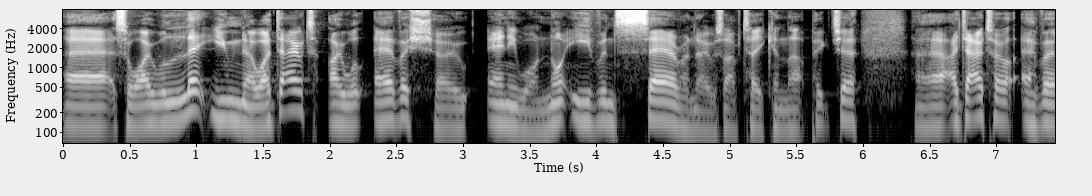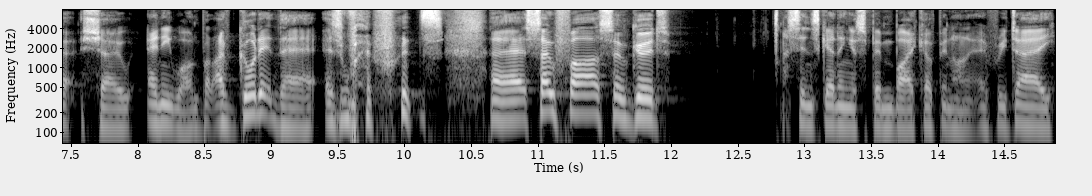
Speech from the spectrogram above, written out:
Uh, so I will let you know. I doubt I will ever show anyone, not even Sarah knows I've taken that picture. Uh, I doubt I'll ever show anyone, but I've got it there as reference. Uh, so far, so good. since getting a spin bike i've been on it every day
